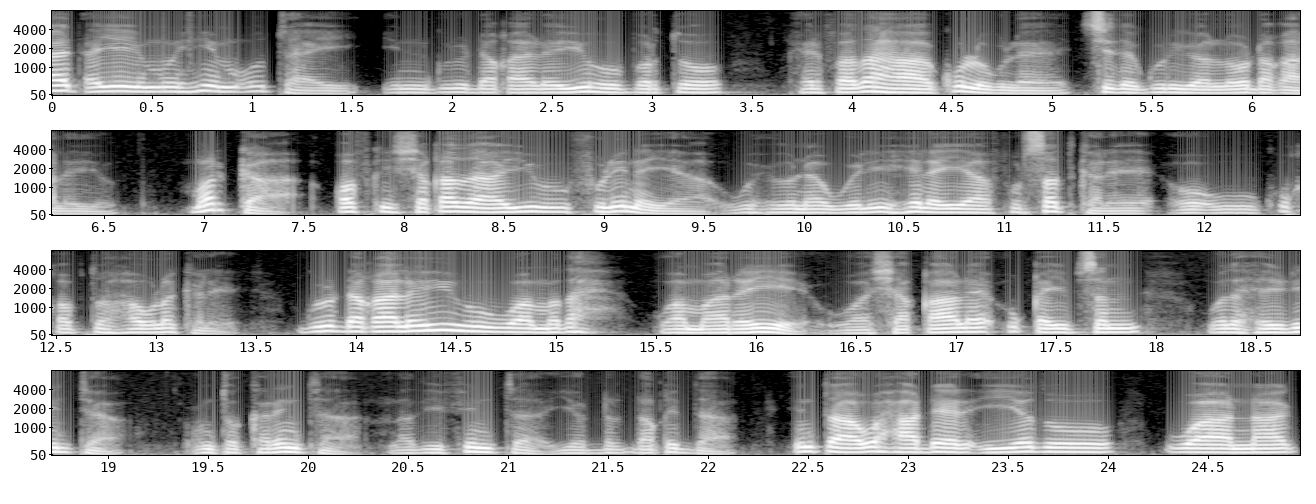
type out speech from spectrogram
Aad ayay muhiim u tahay in guri dhaqaaleeyuhu barto xirfadaha ku lug leh sida guriga loo dhaqaalayo marka qofkii shaqada ayuu fulinayaa wuxuuna weli helayaa fursad kale oo uu ku qabto howlo kale. Guri dhaqaaleeyuhu waa madax waa maareeye waa shaqaale u qaybsan wada xidhiidhinta cunto karinta nadiifinta iyo dhardhaqidda intaa waxaa dheer iyadoo waa naag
